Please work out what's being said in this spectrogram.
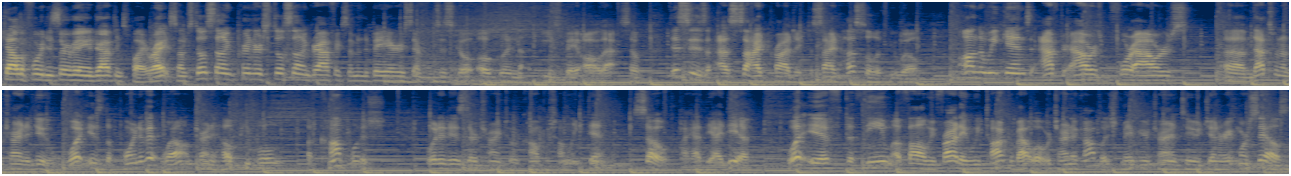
California Surveying and Drafting Supply, right? So I'm still selling printers, still selling graphics. I'm in the Bay Area, San Francisco, Oakland, East Bay, all that. So this is a side project, a side hustle, if you will on the weekends, after hours, before hours. Um, that's what I'm trying to do. What is the point of it? Well, I'm trying to help people accomplish what it is they're trying to accomplish on LinkedIn. So I had the idea what if the theme of Follow Me Friday, we talk about what we're trying to accomplish? Maybe you're trying to generate more sales.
